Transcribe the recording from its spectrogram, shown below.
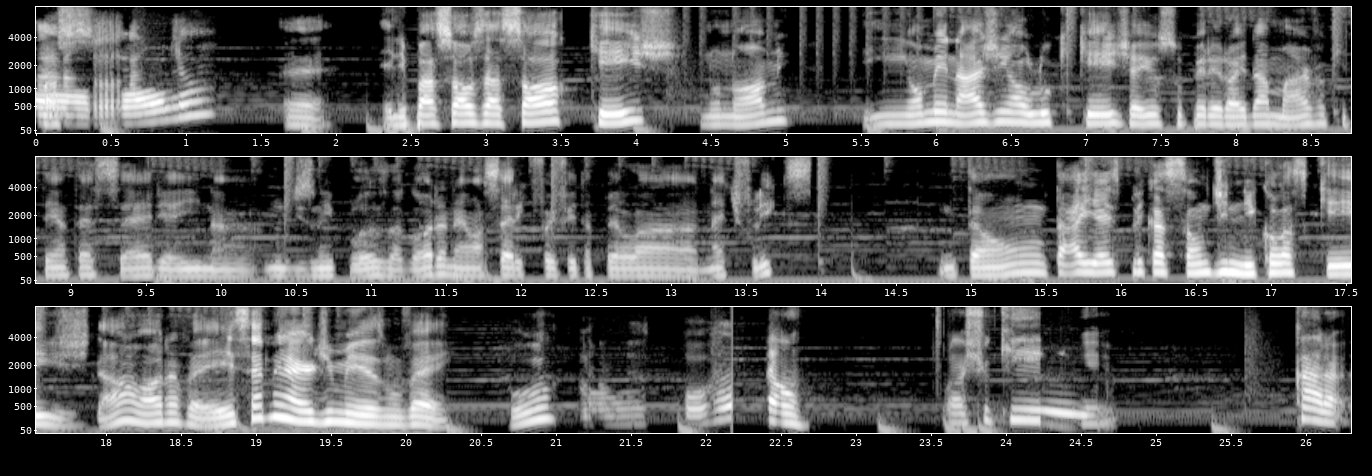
passou, é, ele passou a usar só Cage no nome, em homenagem ao Luke Cage, aí, o super-herói da Marvel, que tem até série aí na, no Disney Plus agora, né? Uma série que foi feita pela Netflix. Então, tá aí a explicação de Nicolas Cage. Da hora, velho. Esse é nerd mesmo, velho. Pô, Porra. Então, eu acho que. Cara,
